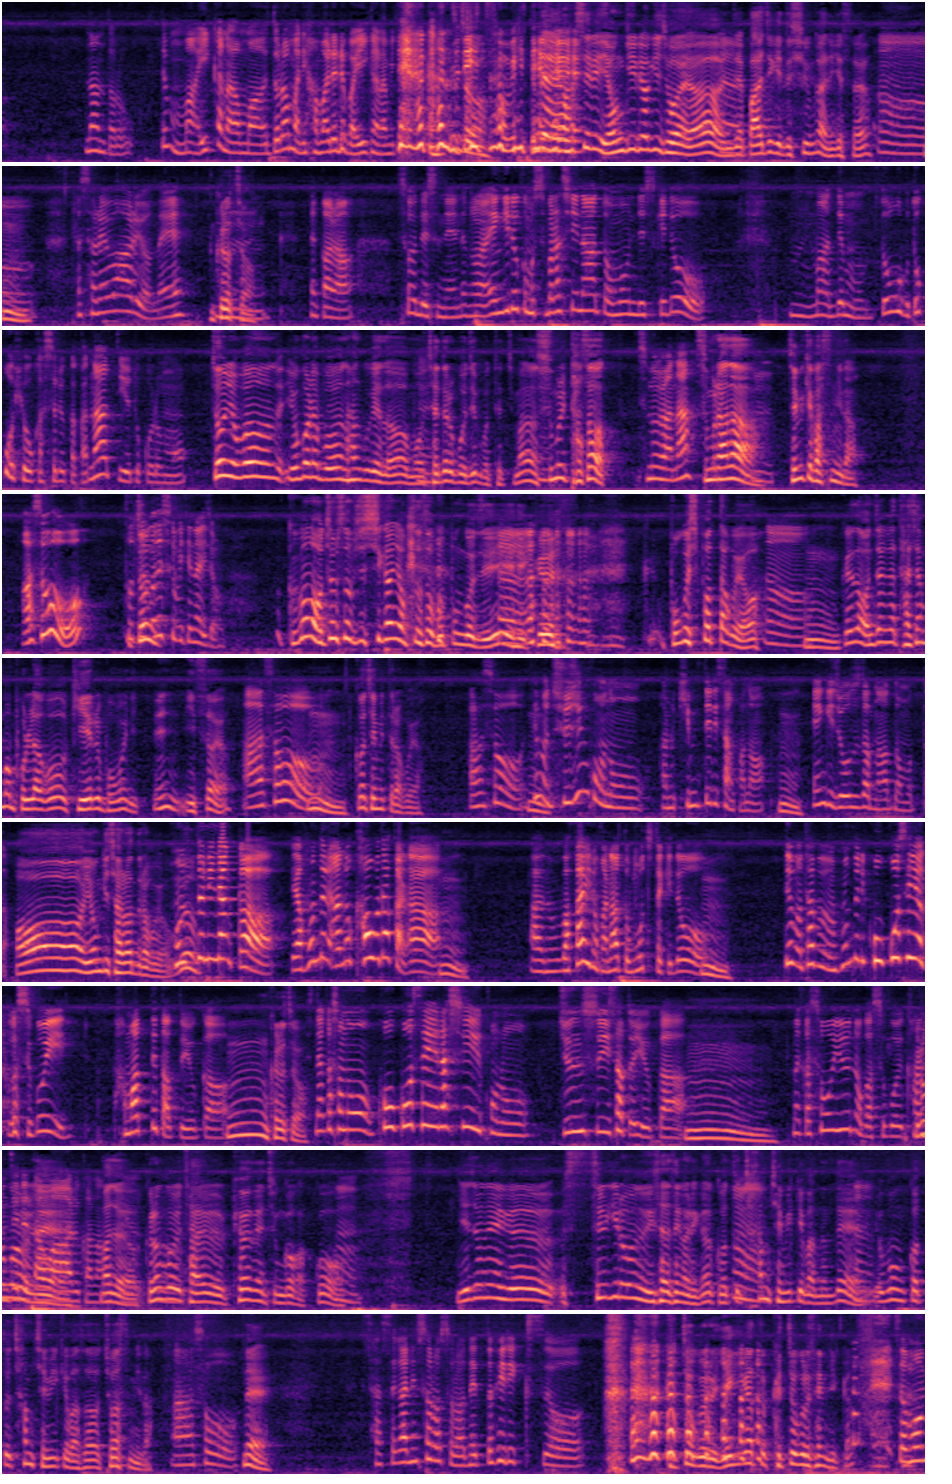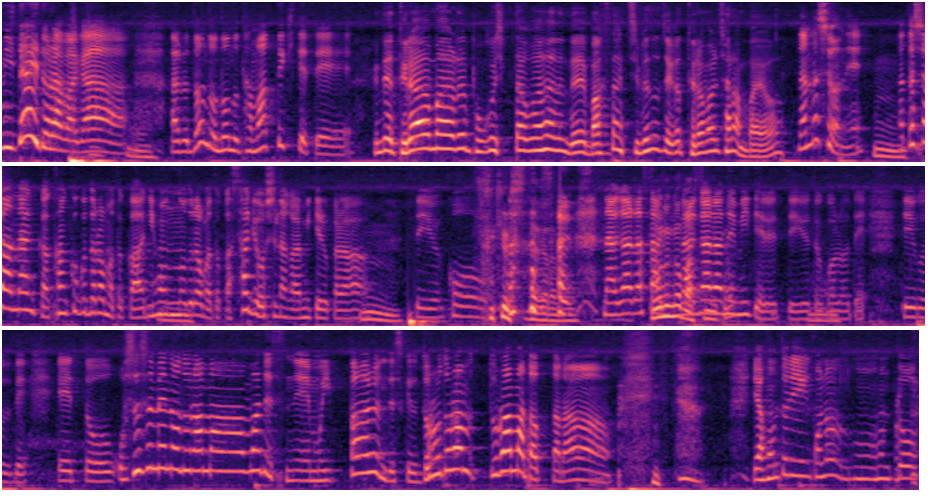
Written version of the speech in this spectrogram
なんだろう。でもまあいいかな、まあドラマにはまれればいいかなみたいな感じでい 그쵸. つも見て 근데 확실히 연기력이 좋아야 네. 이제 빠지기도 쉬운 거 아니겠어요? うん、それはあるよね。 그렇죠 うんだから、そうですね。だから演技力も素晴らしいなと思うんですけど、うん、まあでも、どう、どこを評価するかかなっていうところも。 전 요번 요번에 본 한국에서 뭐 제대로 보지 못했지만 스물다섯, つむらな 스물하나 음. 재밌게 봤습니다. あそう途中までしか見てないじゃん 그건 어쩔 수 없이 시간이 없어서 못 본 거지. 그, 그 보고 싶었다고요. うん 음, 그래서 언젠가 다시 한번 보려고 기회를 보고 있, 있어요. あそう、 음, 그거 재밌더라고요. あそう、うんでも主人公のあのキム・テリさんかな 음. 演技上手だなと思った 어, 연기 잘하더라고요. 本当になんかいや本当にあの顔だから、 음, あの若いのかなと思ってたけど、 음, でも多分本当に高校生役がすごいハマってたというか、 음, 그렇죠. なんかその高校生らしいこの純粋さというか、 음, なんかそういうのがすごい 그런 感じ 걸, れたは 네, あるかなっていう 맞아요. 그런 걸 잘 표현해 준 것 같고, うん 예전에 그 슬기로운 의사생활인가 그것도 응. 참 재밌게 봤는데, 응. 이번 것도 참 재밌게 봐서 좋았습니다. あそう 네. さすがにそろそろネットフィリックスを 그쪽으로, 얘기가 또 그쪽으로 셉니까? そうもう見たいドラマが、あのどんどんどんどん溜まってきてて 근데 드라마를 보고 싶다고 하는데, 막상 집에서 제가 드라마를 잘 안 봐요. 旦那氏はね、うん私はなんか韓国ドラマとか日本のドラマとか作業しながら見てるから、 음. っていうこう作業しながらねながらさどういうのがながらで見てるっていうところで、っていうことでえっ、とおすすめのドラマはですねもういっぱいあるんですけどドロドラドラマだったらい や本当にこのもう本当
